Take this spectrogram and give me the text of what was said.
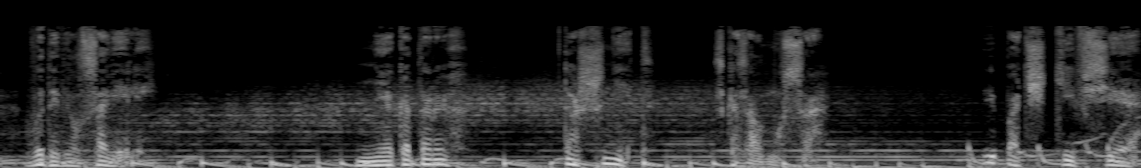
— выдавил Савелий. «Некоторых тошнит», — сказал Муса. «И почти все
